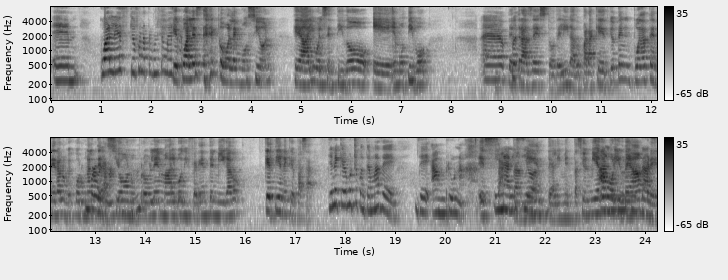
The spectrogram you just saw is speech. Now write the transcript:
Eh, ¿Cuál es? ¿Qué fue la pregunta, maestra? que cuál es como la emoción que hay o el sentido eh, emotivo Eh, pues, detrás de esto, del hígado, para que yo pueda tener a lo mejor una Un problema. alteración, un problema, algo diferente en mi hígado, ¿qué tiene que pasar? tiene que ver mucho con temas de, de hambruna. Exactamente, alimentación, miedo a morir de hambre.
